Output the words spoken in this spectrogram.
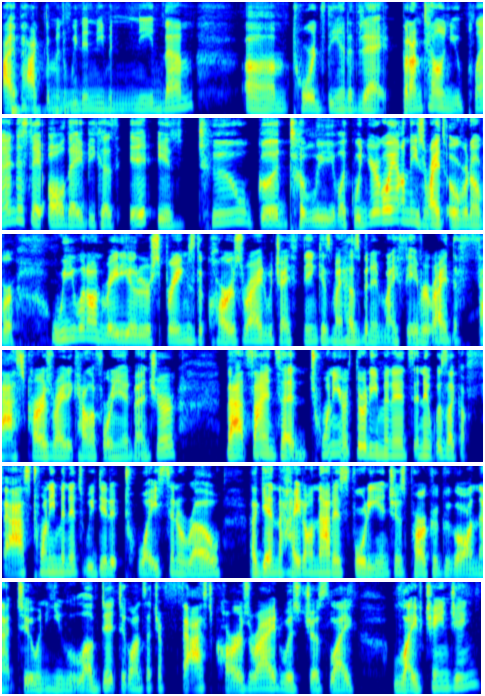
I packed them and we didn't even need them um, towards the end of the day. But I'm telling you, plan to stay all day because it is too good to leave. Like when you're going on these rides over and over, we went on Radiator Springs, the Cars ride, which I think is my husband and my favorite ride, the Fast Cars ride at California Adventure. That sign said 20 or 30 minutes, and it was like a fast 20 minutes. We did it twice in a row. Again, the height on that is 40 inches. Parker could go on that too, and he loved it. To go on such a fast cars ride was just like life changing.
